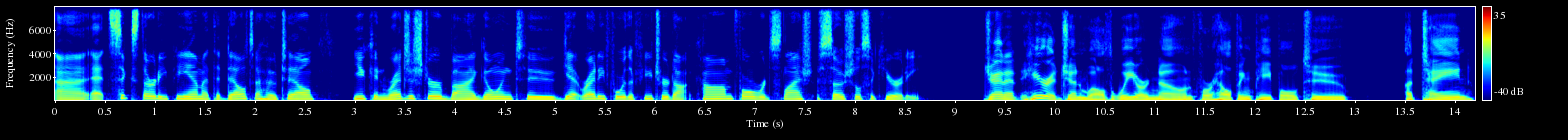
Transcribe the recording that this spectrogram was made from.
uh, at 6:30 p.m. at the Delta Hotel. You can register by going to getreadyforthefuture.com forward slash social security. Janet, here at GenWealth, we are known for helping people to attain,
